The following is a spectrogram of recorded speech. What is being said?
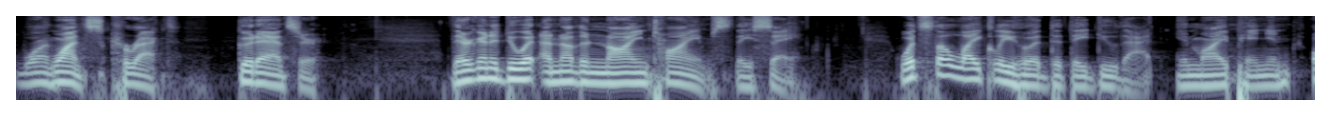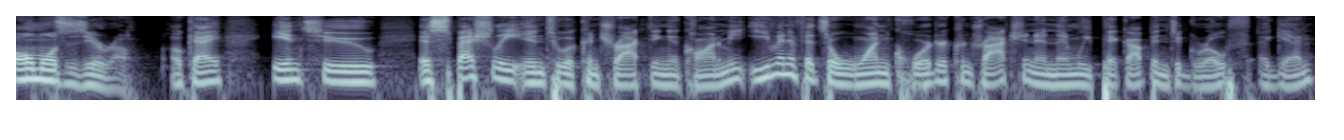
Once. Once, correct. Good answer. They're going to do it another 9 times, they say. What's the likelihood that they do that? In my opinion, almost zero. Okay. Into, especially into a contracting economy, even if it's a one quarter contraction and then we pick up into growth again.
